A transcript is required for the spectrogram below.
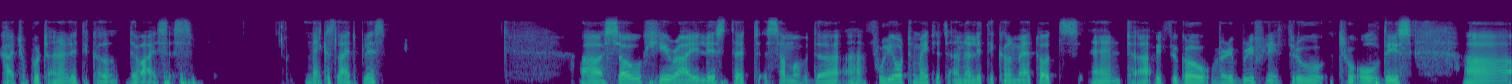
high throughput analytical devices. Next slide, please. Uh, so here I listed some of the uh, fully automated analytical methods. And uh, if you go very briefly through, through all these, uh,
